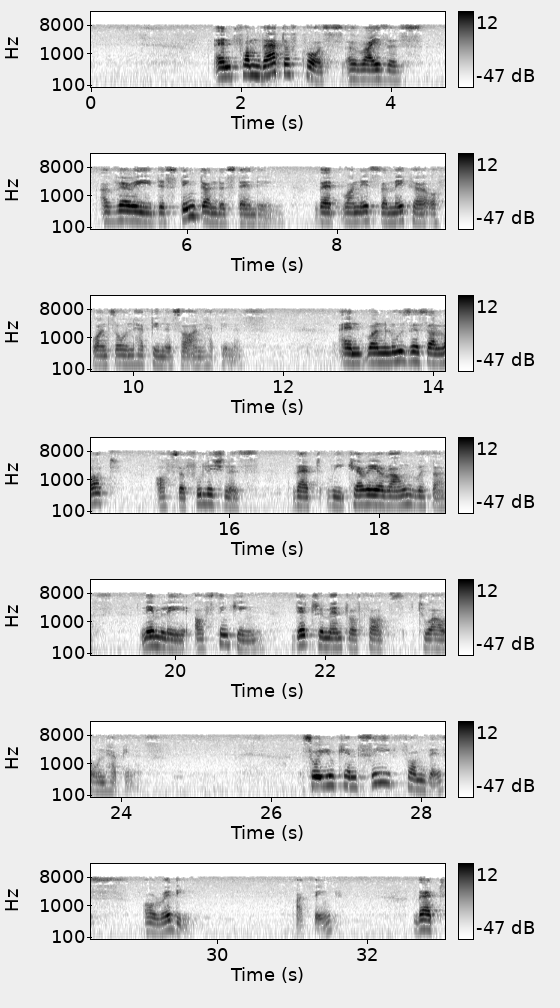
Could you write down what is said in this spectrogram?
And from that, of course, arises a very distinct understanding that one is the maker of one's own happiness or unhappiness. And one loses a lot of the foolishness that we carry around with us, namely of thinking detrimental thoughts to our own happiness. So you can see from this already, I think, that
